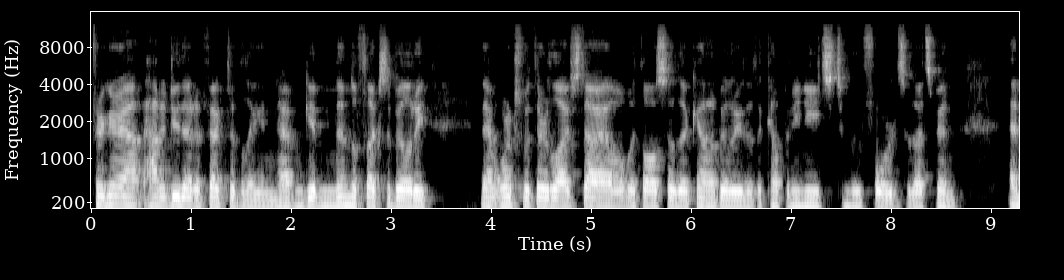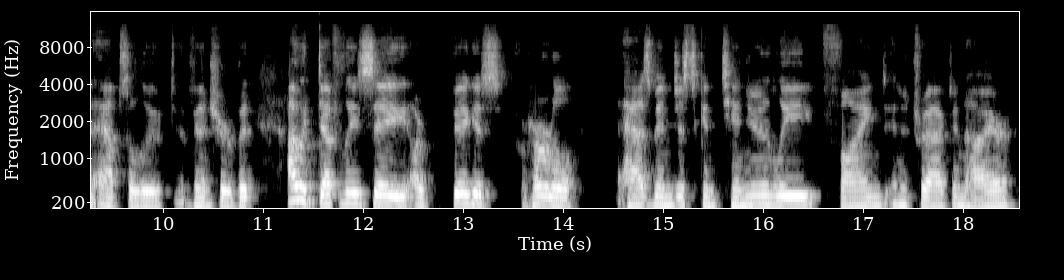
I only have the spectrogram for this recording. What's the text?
figuring out how to do that effectively and having given them the flexibility that works with their lifestyle with also the accountability that the company needs to move forward. So that's been an absolute venture. But I would definitely say our biggest hurdle has been just continually find and attract and hire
